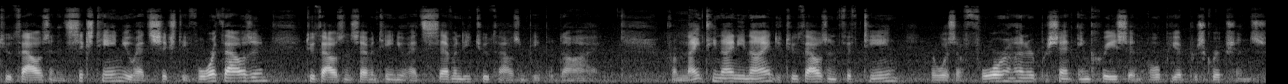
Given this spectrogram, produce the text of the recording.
2016, you had 64,000. 2017, you had 72,000 people die. From 1999 to 2015, there was a 400% increase in opiate prescriptions.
